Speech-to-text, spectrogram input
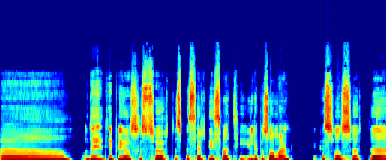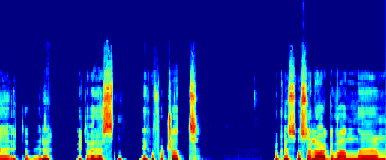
Uh, og de, de blir ganske søte, spesielt de som er tidlig på sommeren. Ikke så søte utover, utover høsten. De kan fortsatt plukkes, og så lager man eh,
